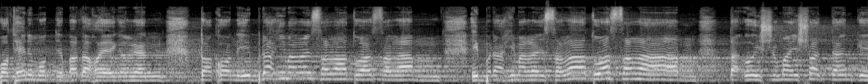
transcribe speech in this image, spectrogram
পথের মধ্যে বাধা হয়ে গেলেন, তখন ইব্রাহিম আলাই সালাম, ইব্রাহিম আলাই সালাম তা ওই সময় শয়তানকে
